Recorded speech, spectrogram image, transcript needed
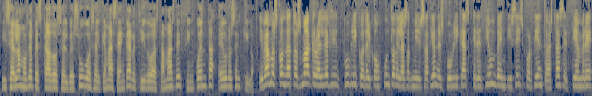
Y si hablamos de pescados, el besugo es el que más se ha encarecido hasta más de 50 euros el kilo. Y vamos con datos macro. El déficit público del conjunto de las administraciones públicas creció un 26% hasta septiembre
